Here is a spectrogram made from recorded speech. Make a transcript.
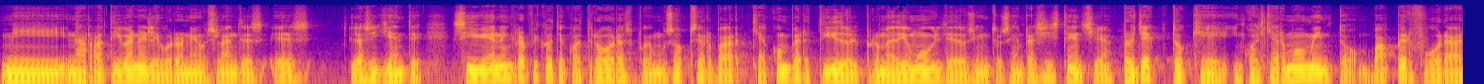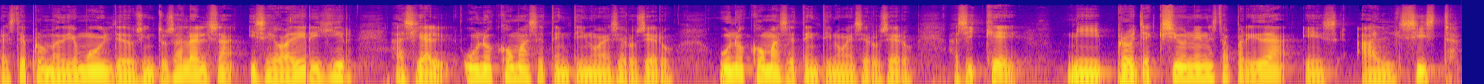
mi narrativa en el euro neozelandés es la siguiente. Si bien en gráficos de 4 horas podemos observar que ha convertido el promedio móvil de 200 en resistencia, proyecto que en cualquier momento va a perforar este promedio móvil de 200 al alza y se va a dirigir hacia el 1,7900, 1,7900. Así que mi proyección en esta paridad es alcista.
